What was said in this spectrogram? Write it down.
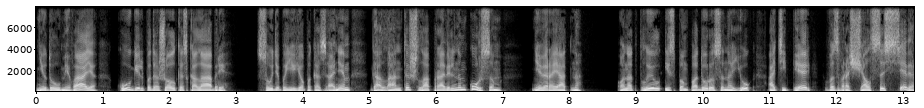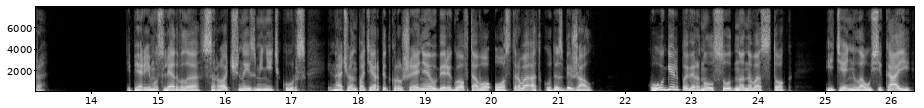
Недоумевая, Кугель подошел к эскалабре, Судя по ее показаниям, Галанта шла правильным курсом. Невероятно. Он отплыл из Помпадуроса на юг, а теперь возвращался с севера. Теперь ему следовало срочно изменить курс, иначе он потерпит крушение у берегов того острова, откуда сбежал. Кугель повернул судно на восток, и тень Лаусикаи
